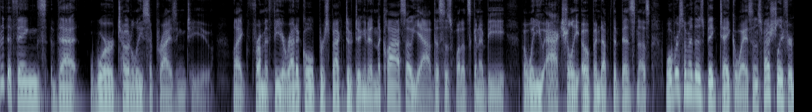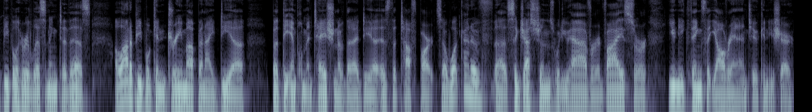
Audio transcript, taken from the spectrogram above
are the things that were totally surprising to you? Like from a theoretical perspective, doing it in the class, oh, yeah, this is what it's going to be. But when you actually opened up the business, what were some of those big takeaways? And especially for people who are listening to this, a lot of people can dream up an idea, but the implementation of that idea is the tough part. So, what kind of uh, suggestions would you have, or advice, or unique things that y'all ran into? Can you share?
